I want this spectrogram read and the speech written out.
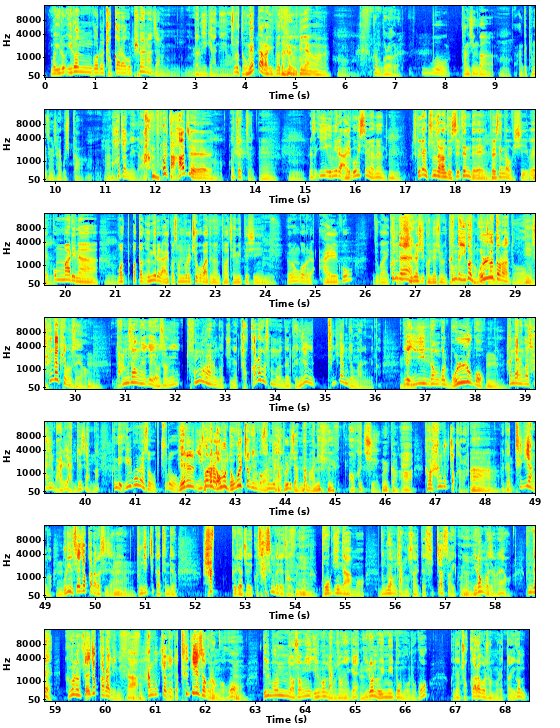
뭐 이런 이런 거를 젓가락으로 표현하지 않는다는 얘기 아니에요. 주로 동했다라기보다는 어. 그냥 어, 어. 그럼 뭐라 그래? 뭐 당신과 어. 함께 평생을 살고 싶다. 하자는 얘기 아니야. 뭘 다 하재. 어. 어쨌든. 예. 음. 그래서 이 의미를 알고 있으면은 음. 그냥 준 사람도 있을 텐데 음. 별 생각 없이 왜 음. 꽃말이나 음. 뭐 어떤 의미를 알고 선물을 주고 받으면 더 재밌듯이 음. 이런 거를 알고 누가 이렇게 근데- 질며시 건네주면 더 근데 이걸 모르더라도 예. 생각해 보세요. 음. 남성에게 여성이 선물하는 것 중에 젓가락을 선물한다는 굉장히 특이한 경우 아닙니까? 그러니까 이런 걸 모르고 음. 한다는 건 사실 말이 안 되지 않나? 근데 일본에서 주로 얘를 이거는 너무 노골적인 것 선물 같아. 다 돌리지 않나 많이? 어, 그렇지. 그러니까 아, 그건 한국 젓가락. 아 그러니까 특이한 거. 음. 우리는 쇠 젓가락을 쓰잖아요. 음. 분식집 같은데 학 그려져 있고 사슴 그려져 있고 예. 복이나 뭐 무명 장수할 때 숫자 써 있거나 예. 이런 거잖아요. 근데 그거는 쇠 젓가락이니까 한국적이니까 특이해서 그런 거고 음. 일본 여성이 일본 남성에게 음. 이런 의미도 모르고 그냥 젓가락을 선물했다. 이건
